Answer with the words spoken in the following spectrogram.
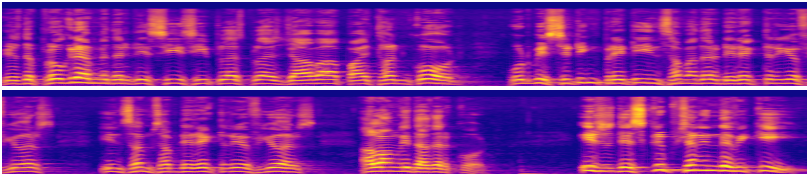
Because the program, whether it is C, C, Java, Python code, would be sitting pretty in some other directory of yours, in some subdirectory of yours, along with other code. Its description in the wiki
